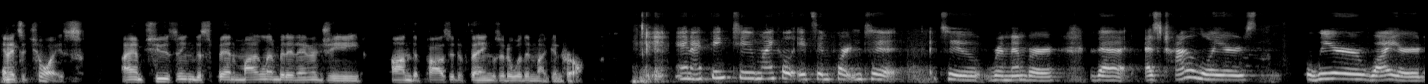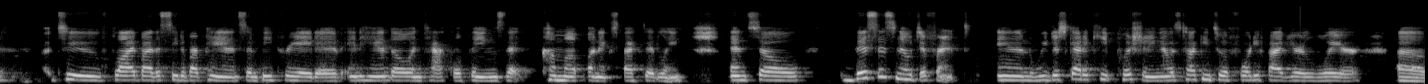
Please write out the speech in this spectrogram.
and it's a choice. I am choosing to spend my limited energy on the positive things that are within my control. And I think too, Michael, it's important to to remember that as trial lawyers, we're wired to fly by the seat of our pants and be creative and handle and tackle things that come up unexpectedly. And so this is no different and we just got to keep pushing. I was talking to a 45 year lawyer uh,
